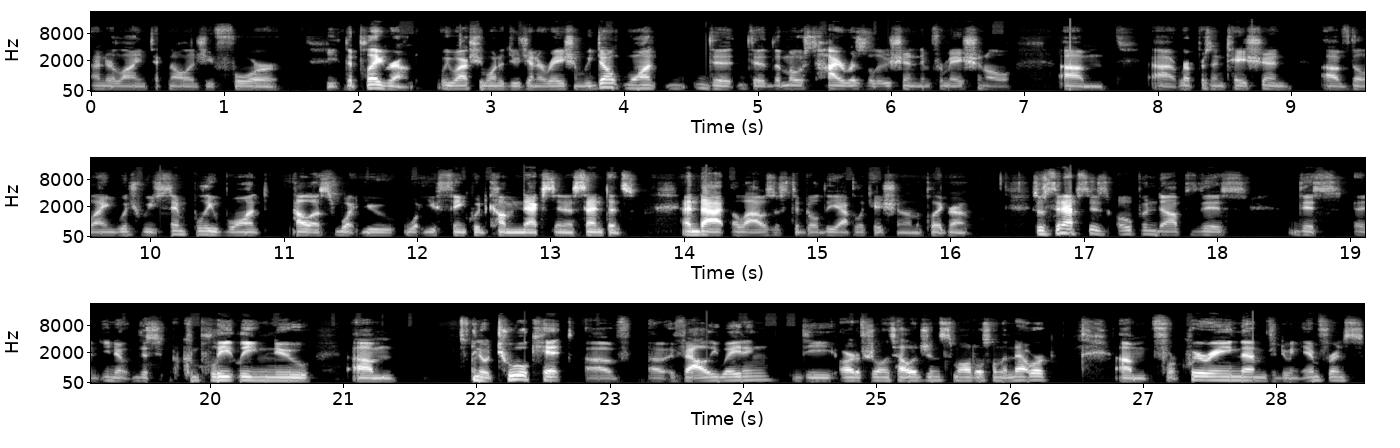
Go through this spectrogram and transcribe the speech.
underlying technology for the, playground. We actually want to do generation. We don't want the, the, the most high resolution informational um, uh, representation of the language. We simply want tell us what you what you think would come next in a sentence, and that allows us to build the application on the playground. So Synapses opened up this this uh, you know this completely new um, you know toolkit of uh, evaluating the artificial intelligence models on the network um, for querying them for doing inference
